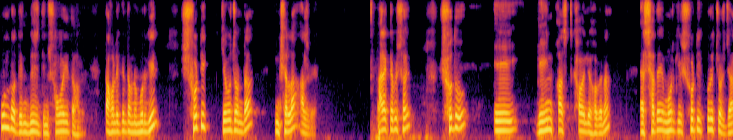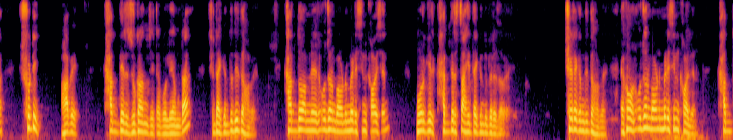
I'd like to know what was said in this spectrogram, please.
পনেরো দিন, বিশ দিন সময় দিতে হবে। তাহলে কিন্তু আপনার মুরগির সঠিক যে ওজনটা, ইনশাল্লাহ আসবে। আরেকটা বিষয়, শুধু এই গেইন ফাস্ট খাওয়াইলে হবে না, এর সাথে মুরগির সঠিক পরিচর্যা সঠিকভাবে খাদ্যের যোগান যেটা বলি আমরা, সেটা কিন্তু দিতে হবে। খাদ্য আপনার ওজন বাড়ানো মেডিসিন খাওয়াইছেন, মুরগির খাদ্যের চাহিদা কিন্তু বেড়ে যাবে। সেটা কিন্তু দিতে হবে। এখন ওজন বাড়ানোর মেডিসিন খাওয়াইলেন। খাদ্য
